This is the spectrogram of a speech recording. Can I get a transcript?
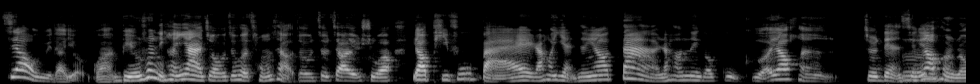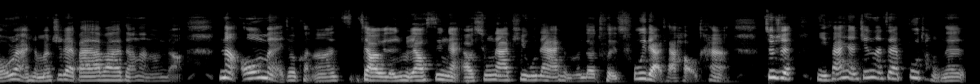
教育的有关。比如说，你看亚洲就会从小就就教育说要皮肤白，然后眼睛要大，然后那个骨骼要很。就是脸型要嗯很柔软什么之类巴拉巴拉等等等等。那欧美就可能教育的就是要性感，要胸大屁股大什么的，腿粗一点才好看。就是你发现真的在不同的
